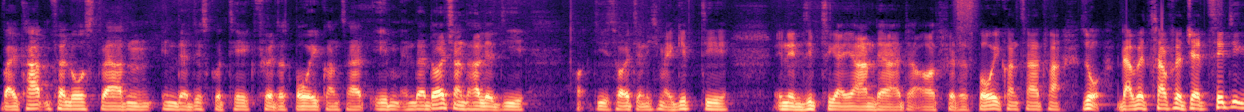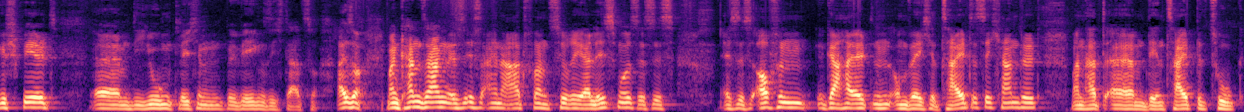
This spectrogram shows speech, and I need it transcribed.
weil Karten verlost werden in der Diskothek für das Bowie-Konzert eben in der Deutschlandhalle, die, die es heute nicht mehr gibt, die in den 70er Jahren der, der Ort für das Bowie-Konzert war. So, da wird Suffragette City gespielt. Ähm, die Jugendlichen bewegen sich dazu. Also man kann sagen, es ist eine Art von Surrealismus. Es ist es ist offen gehalten, um welche Zeit es sich handelt. Man hat ähm, den Zeitbezug,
